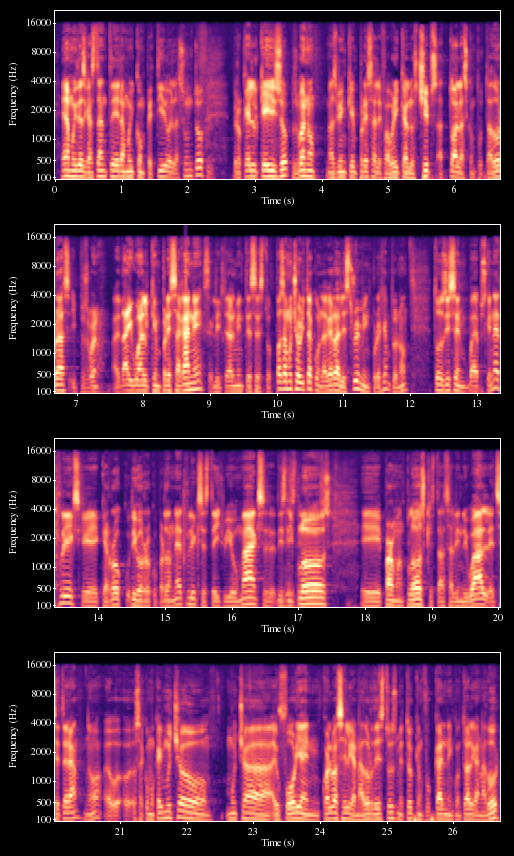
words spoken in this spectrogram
Era muy desgastante, era muy competido el asunto, pero ¿qué, que hizo? Pues bueno, más bien qué empresa le fabrica los chips a todas las computadoras y pues bueno, da igual qué empresa gane, literalmente es esto. Pasa mucho ahorita con la guerra del streaming, por ejemplo, ¿no? Todos dicen, pues que Netflix, que, que Roku, digo Roku, perdón, Netflix, este HBO Max, eh, Disney, Plus, eh, Paramount Plus, que está saliendo igual, etcétera, ¿no? O, sea, como que hay mucho, mucha euforia en cuál va a ser el ganador de estos, me tengo que enfocar en encontrar al ganador.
